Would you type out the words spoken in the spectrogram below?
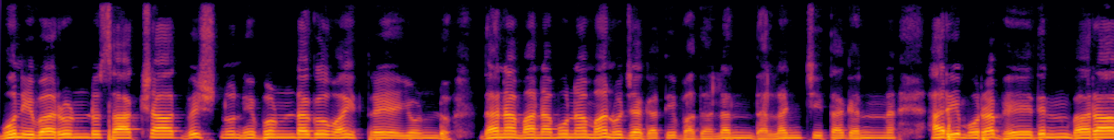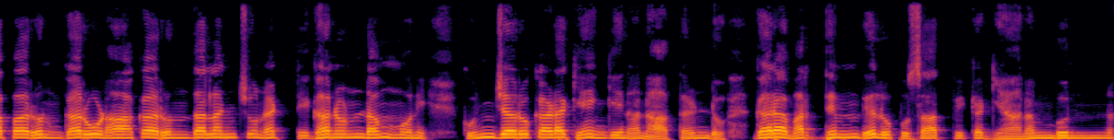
మునివరుండు సాక్షాత్ విష్ణు నిభుండగు మైత్రేయుండు. ధన మనమున మను జగతి వదలందలంచితగన్న హరిముర భేదిన్ బరాపరున్ గరుణాకరుందలంచు నట్టి ఘనుండమ్ముని కుంజరు కడకెంగిన నాతండు గరమర్ధిం తెలుపు సాత్విక జ్ఞానంబున్.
